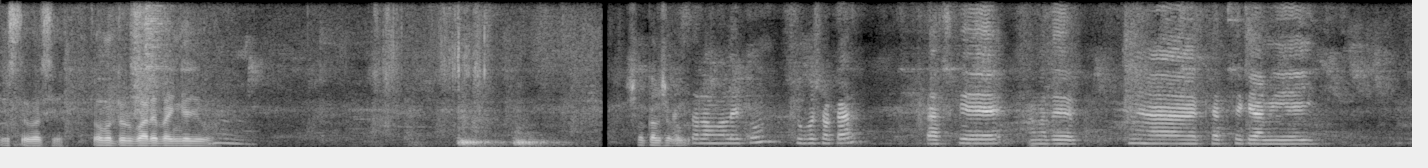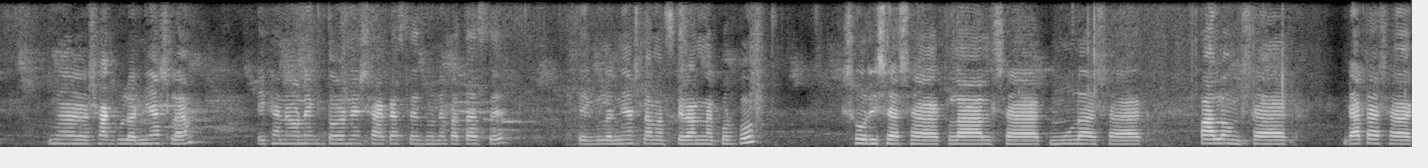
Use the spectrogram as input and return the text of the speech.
বুঝতে পারছি। টমেটোর ভারে ভাঙ্গে যাব। সকাল সকাল। আসসালামু আলাইকুম, শুভ সকাল। আজকে আমাদের ক্ষেত থেকে আমি এই শাকগুলো নিয়ে আসলাম। এখানে অনেক ধরনের শাক আছে, ধনে পাতা আছে এগুলো নিয়ে আসলাম। আজকে রান্না করব। সরিষা শাক, লাল শাক, মূলা শাক, পালং শাক, ডাটা শাক,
